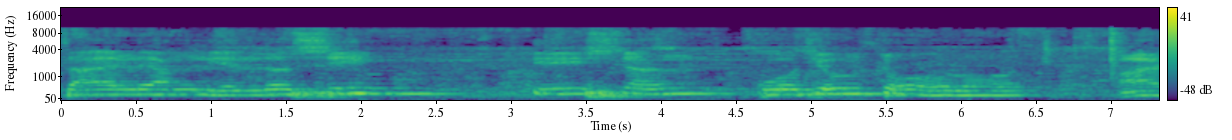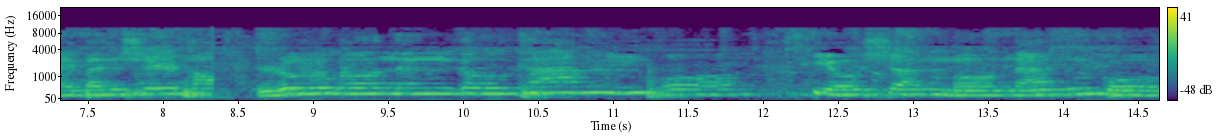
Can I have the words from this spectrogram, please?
再亮眼的星一闪过就堕落。爱本是泡，如果能够看破，有什么难过？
